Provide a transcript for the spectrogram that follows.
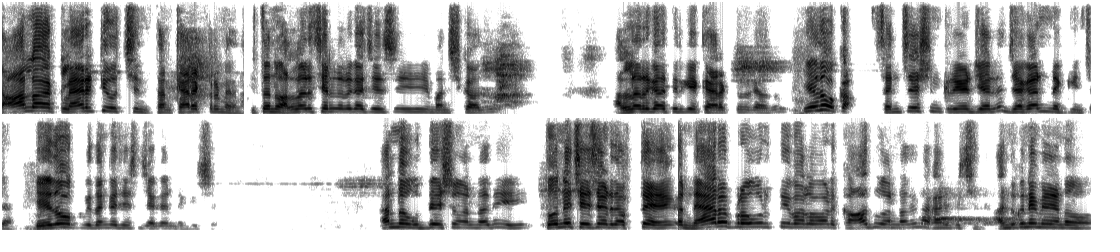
చాలా క్లారిటీ వచ్చింది తన క్యారెక్టర్ మీద. ఇతను అల్లరి చిల్లరిగా చేసి మనిషి కాదు. అల్లరిగా తిరిగే క్యారెక్టర్ కాదు. ఏదో ఒక సెన్సేషన్ క్రియేట్ చేయాలి జగన్ నెగ్గించాలి. ఏదో ఒక విధంగా చేసి జగన్ నెగ్గించాలి. అన్న ఉద్దేశం అన్నది తోనే చేశాడు తప్పితే నేర ప్రవృత్తి వల్ల వాడు కాదు అన్నది నాకు అనిపించింది. అందుకనే నేను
